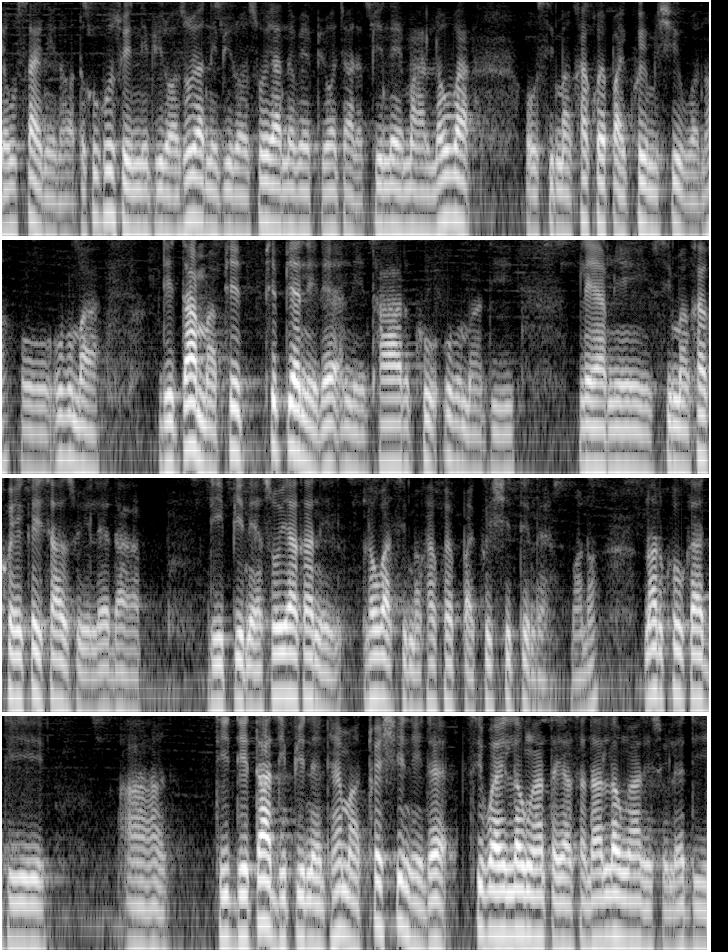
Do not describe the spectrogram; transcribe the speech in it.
ရုံးဆိုင်နေတော့တခုခုဆိုရင်နေပြီးတော့အစိုးရနေပြီးတော့အစိုးရနဲ့ပဲပြောကြတယ်ပြည်နယ်မှာလုံးဝဟိုစီမံခန့်ခွဲပိုက်ခွင့်မရှိဘူးပေါ့နော်ဟိုဥပမာဒေတာမှာဖြစ်ဖြစ်ပြနေတဲ့အနေအထားတစ်ခုဥပမာဒီလေယာမြေစီမံခန့်ခွဲကိစ္စဆိုရင်လည်းဒါ ဒီပြည်နယ်အစိုးရကနေလောကစီမံခန့်ခွဲပိုက်ခွင့်ရှိတင်တယ်ပေါ့နော်နောက်တစ်ခုကဒီအာဒီ data ဒီပြည်နယ်ထဲမှာထွက်ရှိနေတဲ့စီးပွားရေးလုပ်ငန်းတရားစံတာလုပ်ငန်းတွေဆိုလည်းဒီ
